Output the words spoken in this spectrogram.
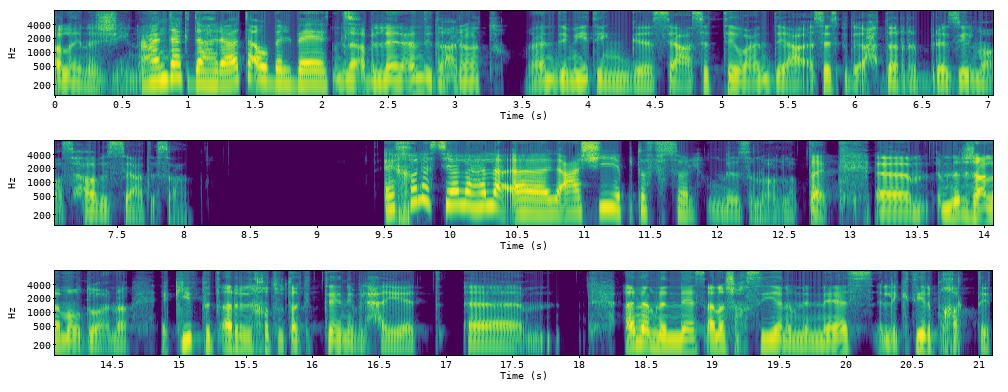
الله ينجينا. عندك دهرات أو بالبيت؟ لا بالليل عندي دهرات. عندي ميتينج الساعة 6 وعندي على أساس بدي أحضر برازيل مع أصحابي الساعة 9 إيه خلص يلا هلأ آه، العشية بتفصل. بإذن الله. طيب بنرجع لموضوعنا. كيف بتقرر خطوتك الثانية بالحياة؟ أم، أنا من الناس أنا شخصيا من الناس اللي كتير بخطط.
